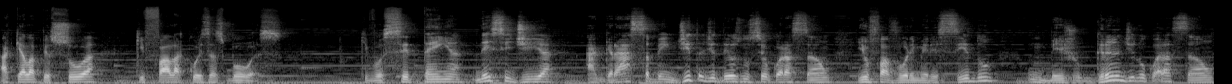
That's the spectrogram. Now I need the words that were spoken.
aquela pessoa que fala coisas boas. Que você tenha nesse dia a graça bendita de Deus no seu coração e o favor imerecido. Um beijo grande no coração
